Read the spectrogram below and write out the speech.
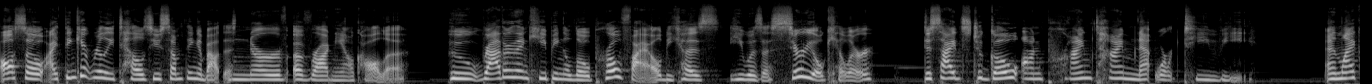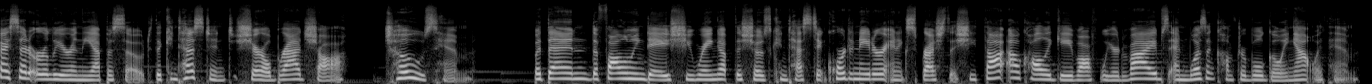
Also, I think it really tells you something about the nerve of Rodney Alcala who, rather than keeping a low profile because he was a serial killer, decides to go on primetime network TV. And like I said earlier in the episode, the contestant, Cheryl Bradshaw, chose him. But then the following day, she rang up the show's contestant coordinator and expressed that she thought Alcala gave off weird vibes and wasn't comfortable going out with him.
